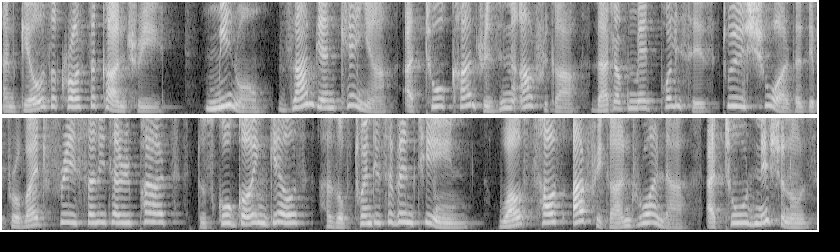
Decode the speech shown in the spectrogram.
and girls across the country. Meanwhile, Zambia and Kenya are two countries in Africa that have made policies to ensure that they provide free sanitary pads to school-going girls as of 2017, while South Africa and Rwanda are two nationals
